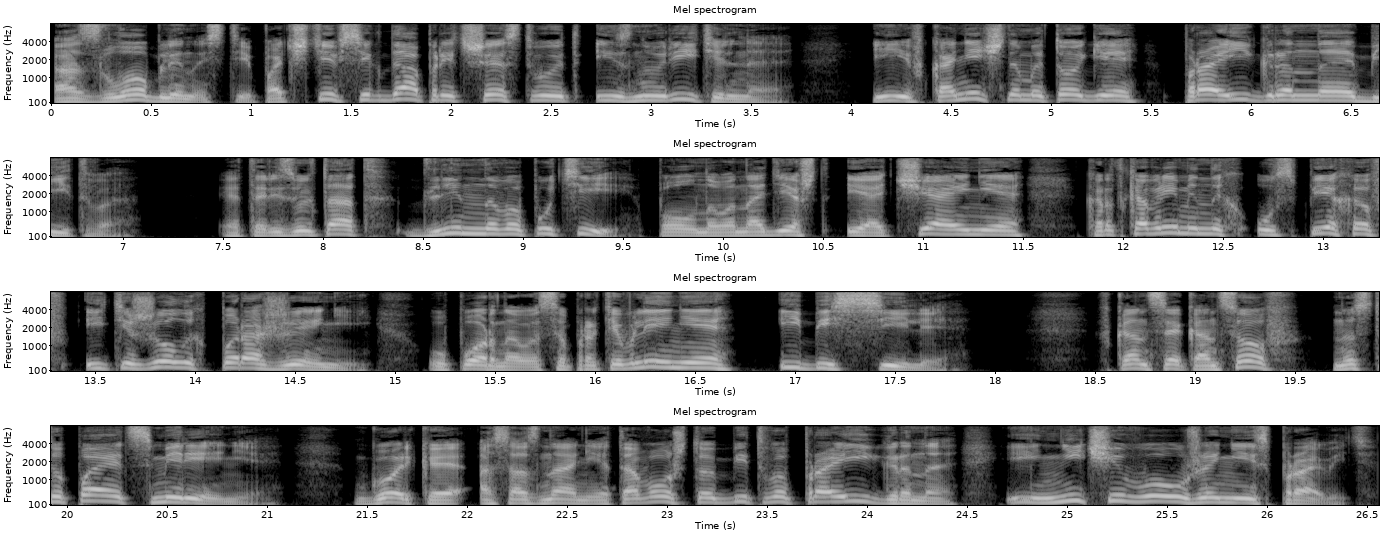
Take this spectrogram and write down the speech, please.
Озлобленности почти всегда предшествует изнурительная и, в конечном итоге, проигранная битва — это результат длинного пути, полного надежд и отчаяния, кратковременных успехов и тяжелых поражений, упорного сопротивления и бессилия. В конце концов, наступает смирение, горькое осознание того, что битва проиграна и ничего уже не исправить.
